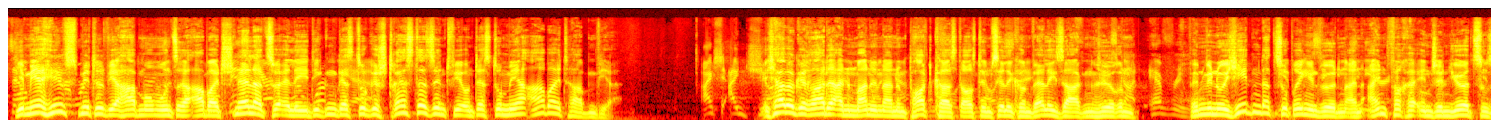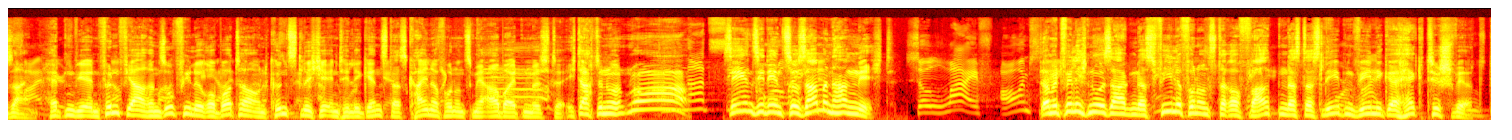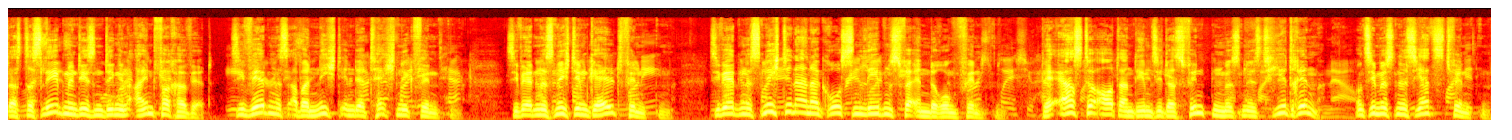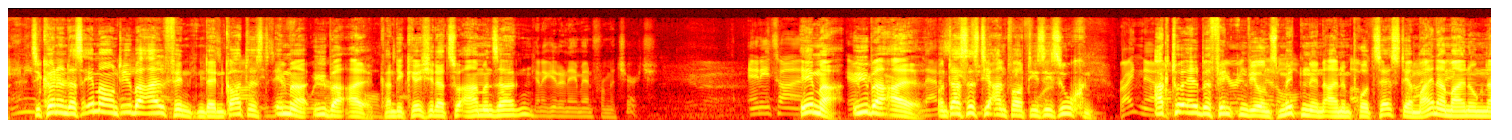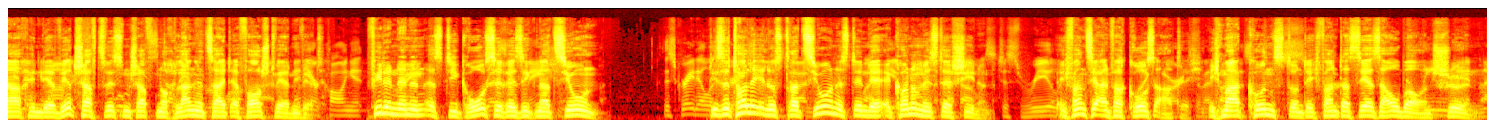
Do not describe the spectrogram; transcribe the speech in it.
Je mehr Hilfsmittel wir haben, um unsere Arbeit schneller zu erledigen, desto gestresster sind wir und desto mehr Arbeit haben wir. Ich habe gerade einen Mann in einem Podcast aus dem Silicon Valley sagen hören, wenn wir nur jeden dazu bringen würden, ein einfacher Ingenieur zu sein, hätten wir in fünf Jahren so viele Roboter und künstliche Intelligenz, dass keiner von uns mehr arbeiten müsste. Ich dachte nur, oh, sehen Sie den Zusammenhang nicht. Damit will ich nur sagen, dass viele von uns darauf warten, dass das Leben weniger hektisch wird, dass das Leben in diesen Dingen einfacher wird. Sie werden es aber nicht in der Technik finden. Sie werden es nicht im Geld finden. Sie werden es nicht in einer großen Lebensveränderung finden. Der erste Ort, an dem Sie das finden müssen, ist hier drin. Und Sie müssen es jetzt finden. Sie können das immer und überall finden, denn Gott ist immer überall. Kann die Kirche dazu Amen sagen? Immer, überall. Und das ist die Antwort, die Sie suchen. Aktuell befinden wir uns mitten in einem Prozess, der meiner Meinung nach in der Wirtschaftswissenschaft noch lange Zeit erforscht werden wird. Viele nennen es die große Resignation. Diese tolle Illustration ist in der Economist erschienen. Ich fand sie einfach großartig. Ich mag Kunst und ich fand das sehr sauber und schön.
